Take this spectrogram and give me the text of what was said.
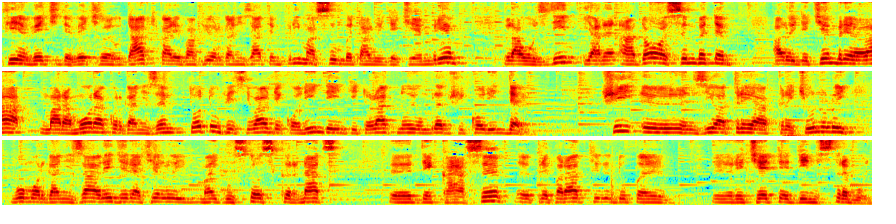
fie în veci de veci lăudat, care va fi organizat în prima sâmbătă a lui decembrie la Uzdin, iar în a doua sâmbătă a lui decembrie la Maramora organizăm tot un festival de colinde intitulat Noi umblăm și colindăm. Și în ziua treia Crăciunului vom organiza alegerea celui mai gustos cârnaț de casă, preparat după recete din străbuni.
